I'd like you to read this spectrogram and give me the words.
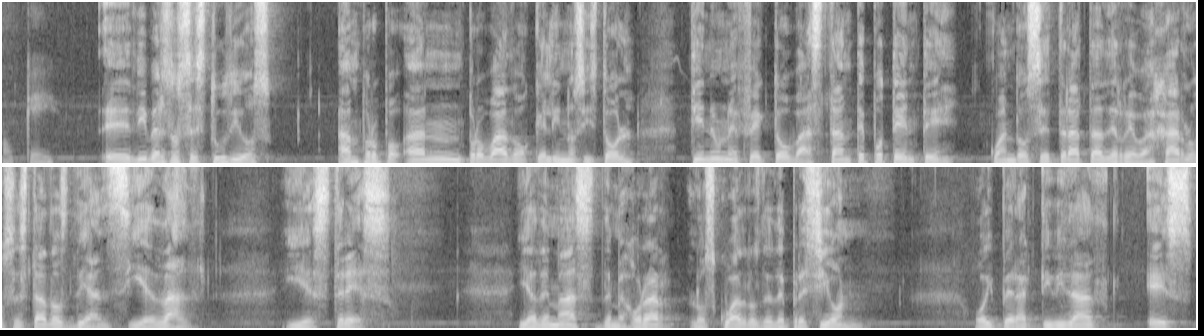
Ok. Eh, diversos estudios han, han probado que el inositol tiene un efecto bastante potente cuando se trata de rebajar los estados de ansiedad y estrés y además de mejorar los cuadros de depresión o hiperactividad es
